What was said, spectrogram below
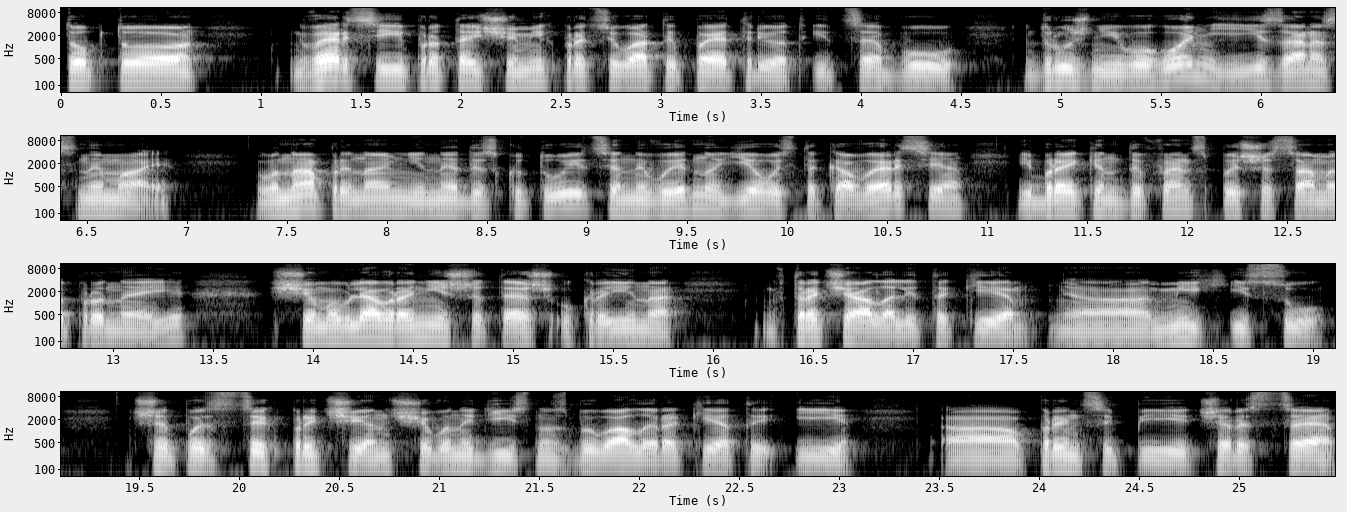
Тобто версії про те, що міг працювати Петріот, і це був дружній вогонь, її зараз немає. Вона принаймні не дискутується, не видно. Є ось така версія, і Breaking Defense пише саме про неї. Що, мовляв, раніше теж Україна втрачала літаки е, Міг і Су чи з цих причин, що вони дійсно збивали ракети, і, е, в принципі, через це.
